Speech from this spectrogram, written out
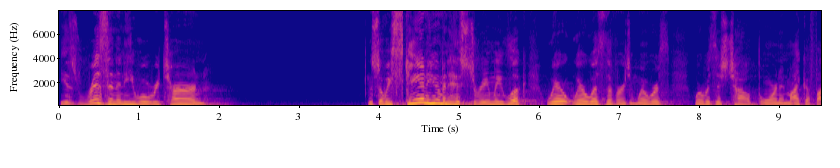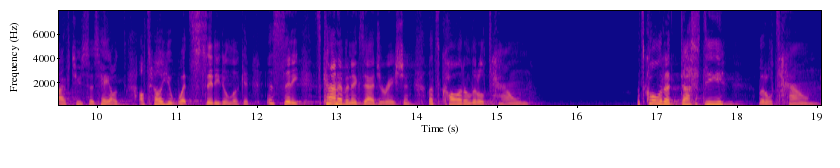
he is risen and he will return. And so we scan human history and we look, where, where was the virgin? Where was, where was this child born? And Micah 5 2 says, Hey, I'll, I'll tell you what city to look at. This city, it's kind of an exaggeration. Let's call it a little town. Let's call it a dusty little town.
